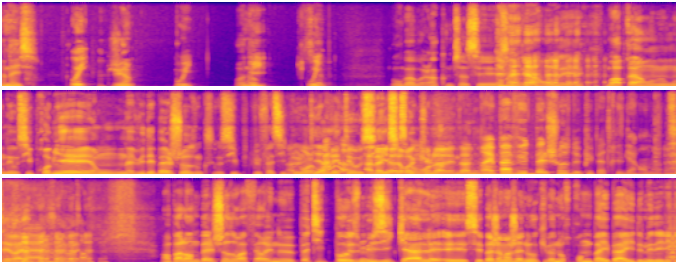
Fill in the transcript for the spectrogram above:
Anaïs? Oui. Julien? Oui. Renaud? Oui. Bon bah voilà, comme ça c'est clair. on est... Bon après on, on est aussi premier et on a vu des belles choses, donc c'est aussi plus facile de on le dire. on l'était aussi avec à ce ce recul-là. On n'avait pas vu de belles choses depuis Patrice Garand. hein. C'est vrai, Euh, vrai. En parlant de belles choses, on va faire une petite pause musicale et c'est Benjamin Janot qui va nous reprendre Bye Bye de Ménélique.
